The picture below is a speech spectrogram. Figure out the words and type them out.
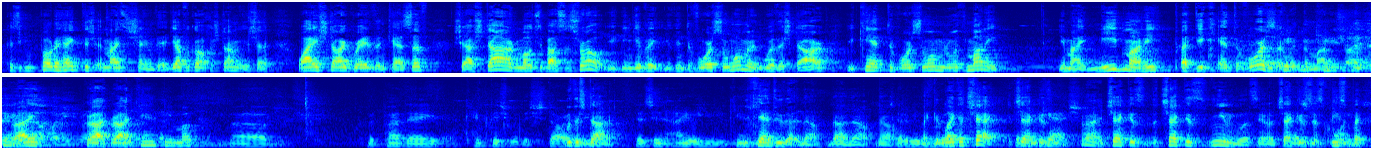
because you can put a hegdish and Ma'aser Shem there. Why is Star greater than Kesef? Shashtar Motzi Bas Yisrael. You can give it. You can divorce a woman with a star. You can't divorce a woman with money. You might need money, but you can't divorce her with the money, right? Right, right. You can't be uh, mepade hektish with a star. With a star. That's an IOU. You can't. You can't do that. No, no, no, no. Like, like a check. A check is cash. right. A check is the check is meaningless. You know, a check That's is just a piece of pa- coins.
